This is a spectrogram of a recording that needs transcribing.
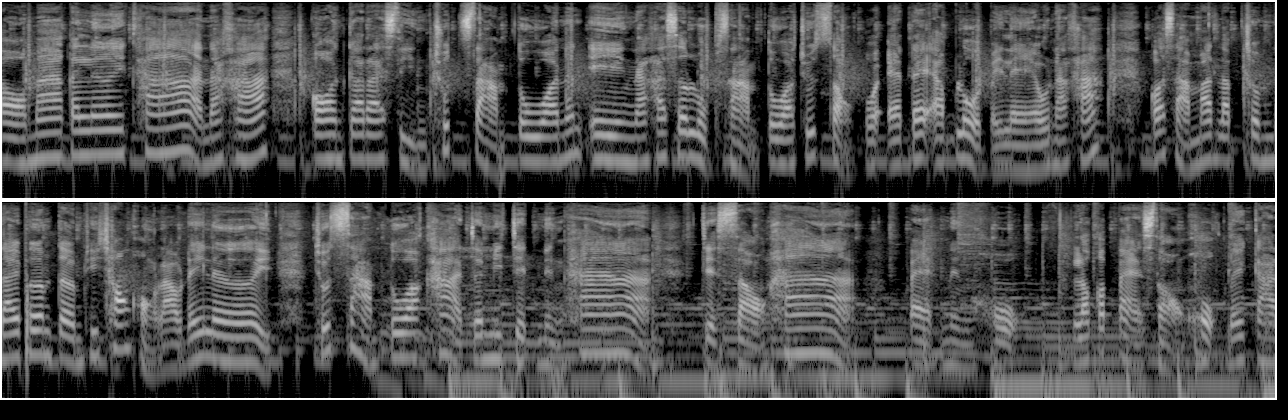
ต่อมากันเลยค่ะนะคะกรการสินชุด 3 ตัวนั่นเองนะคะ สรุป 3 ตัวชุด 2 ตัวแอดได้อัปโหลดไปแล้วนะคะ ก็สามารถรับชมได้เพิ่มเติมที่ช่องของเราได้เลย ชุด 3 ตัวค่ะจะมี 715 725 816 แล้วก็ 826 ด้วยกัน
